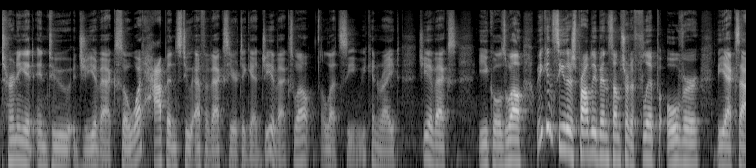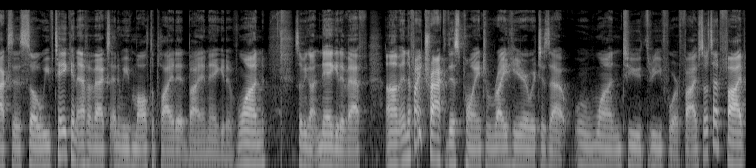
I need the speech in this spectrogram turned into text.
turning it into g of x. So what happens to f of x here to get g of x? Well, let's see. We can write g of x equals, well, we can see there's probably been some sort of flip over the x-axis. So we've taken f of x and we've multiplied it by a negative 1. So we got negative f. Um, and if I track this point right here, which is at 1, 2, 3, 4, 5, so it's at 5,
